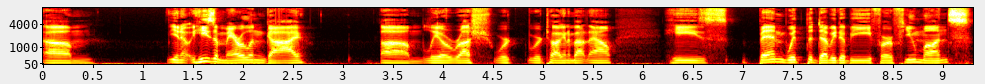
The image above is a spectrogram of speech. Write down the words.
Um, you know, he's a Maryland guy. Um, Lio Rush, we're we're talking about now. He's been with the WWE for a few months.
